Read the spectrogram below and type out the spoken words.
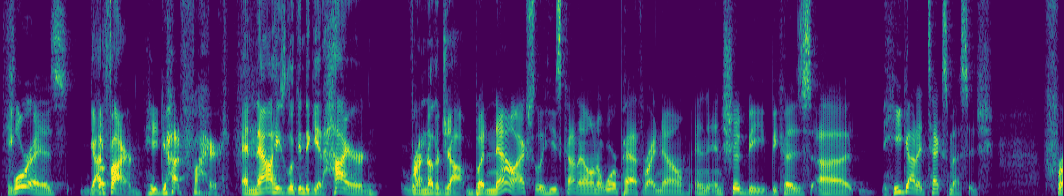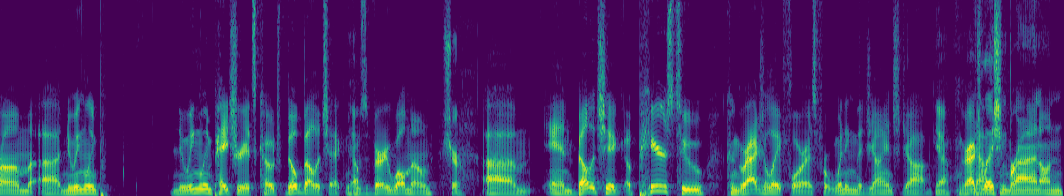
Flores Got fired, he got fired, and now he's looking to get hired for another job. but now actually he's kind of on a warpath right now, and and should be because uh, he got a text message from uh, New England New England Patriots coach Bill Belichick, who's very well known. Sure. Um, and Belichick appears to congratulate Flores for winning the Giants job. Yeah. Congratulations, Brian, on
